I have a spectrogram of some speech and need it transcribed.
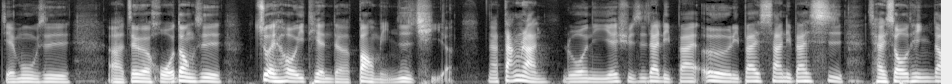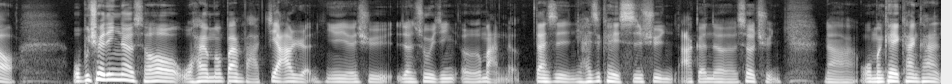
节目是啊、这个活动是最后一天的报名日期了。那当然，如果你也许是在礼拜二、礼拜三、礼拜四才收听到。我不确定那时候我还有没有办法加人，因为也许人数已经额满了。但是你还是可以私讯阿根的社群，那我们可以看看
